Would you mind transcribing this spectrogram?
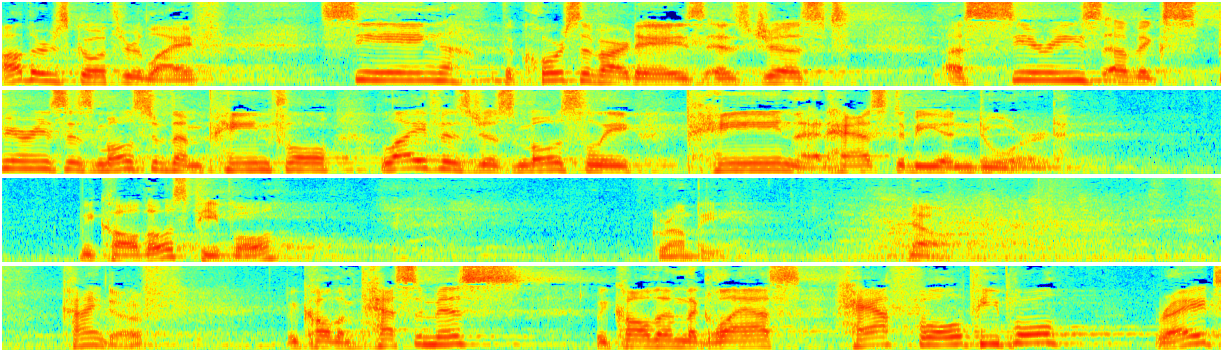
Others go through life seeing the course of our days as just a series of experiences, most of them painful. Life is just mostly pain that has to be endured. We call those people grumpy. No. Kind of. We call them pessimists. We call them the glass half full people, right?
